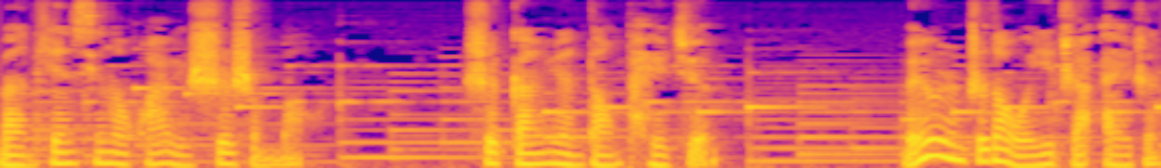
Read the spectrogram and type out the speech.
满天星的花语是什么？是甘愿当配角。没有人知道我一直爱着你，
